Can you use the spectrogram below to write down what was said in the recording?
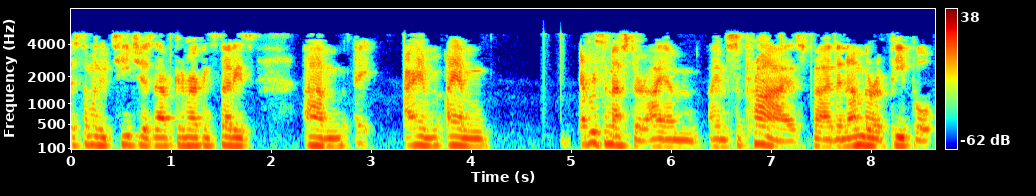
as someone who teaches African American studies, um, I, I am I am every semester I am I am surprised by the number of people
